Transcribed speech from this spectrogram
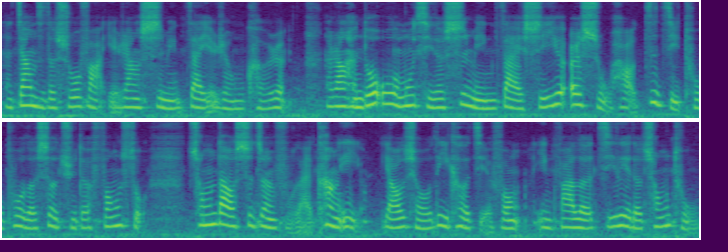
那这样子的说法也让市民再也忍无可忍，那让很多乌鲁木齐的市民在十一月二十五号自己突破了社区的封锁，冲到市政府来抗议，要求立刻解封，引发了激烈的冲突。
